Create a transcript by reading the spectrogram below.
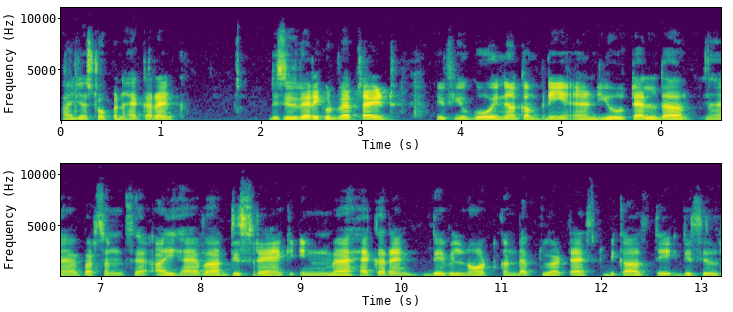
I just open HackerRank this is very good website. If you go in a company and you tell the uh, person I have uh, this rank in my HackerRank they will not conduct your test because they this is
